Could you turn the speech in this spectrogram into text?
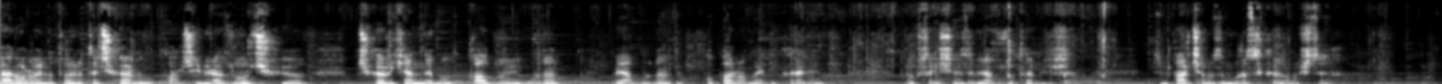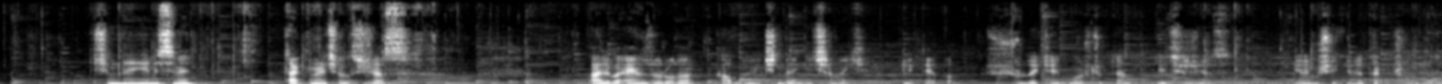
Ben oynata oynata çıkardım bu parçayı. Biraz zor çıkıyor. Çıkarırken de bu kabloyu buradan veya buradan koparmamaya dikkat edin. Yoksa işinizi biraz uzatabilir. Bizim parçamızın burası kırılmıştı. Şimdi yenisini takmaya çalışacağız. Galiba en zor olan kabloyu içinden geçirmek. Birlikte yapalım. Şuradaki boşluktan geçireceğiz. Yine bu şekilde takmış olacağız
